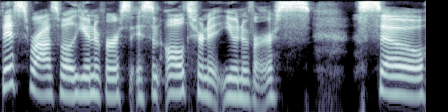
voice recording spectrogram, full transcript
this Roswell universe is an alternate universe. So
